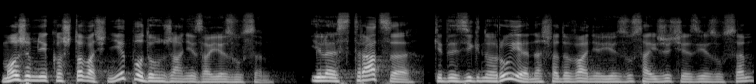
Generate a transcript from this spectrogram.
może mnie kosztować niepodążanie za Jezusem, ile stracę, kiedy zignoruję naśladowanie Jezusa i życie z Jezusem,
